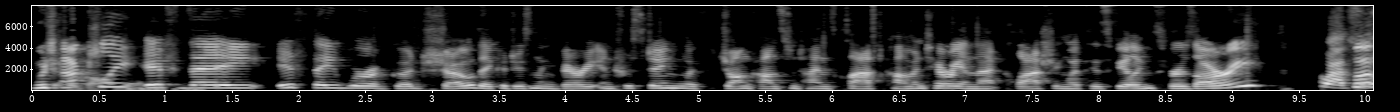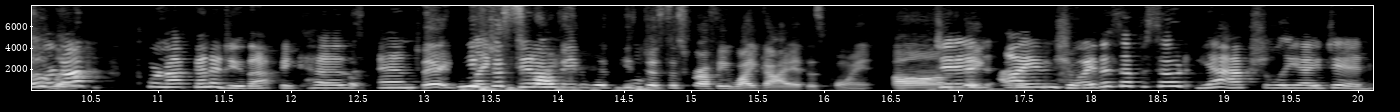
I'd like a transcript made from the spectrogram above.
which actually if they if they were a good show, they could do something very interesting with John Constantine's class commentary and that clashing with his feelings for Zari. Oh, absolutely. But we're not we're not going to do that because and there, he's like, just scruffy I, because he's just a scruffy white guy at this point. Um, did I of, enjoy this episode? Yeah, actually, I did.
